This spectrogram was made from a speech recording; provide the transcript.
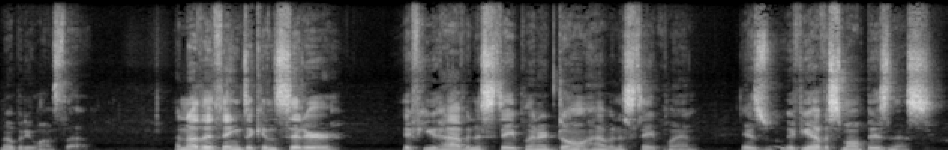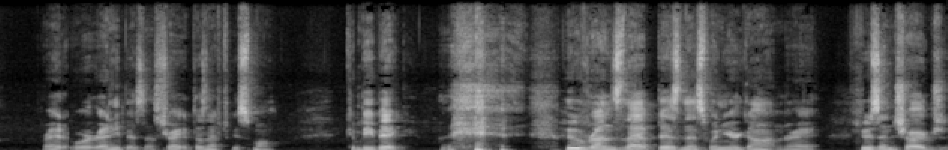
Nobody wants that. Another thing to consider if you have an estate plan or don't have an estate plan is if you have a small business, right? Or any business, right? It doesn't have to be small. It can be big. Who runs that business when you're gone, right? Who's in charge?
